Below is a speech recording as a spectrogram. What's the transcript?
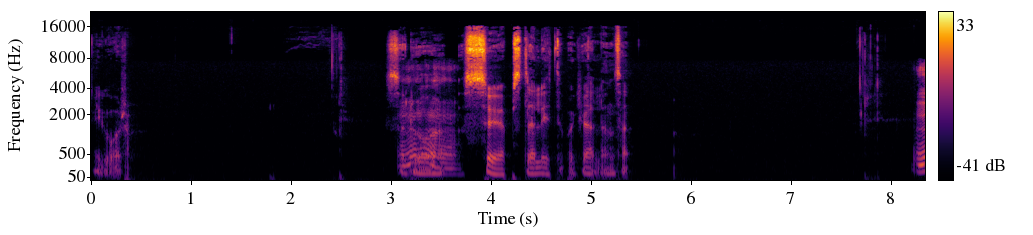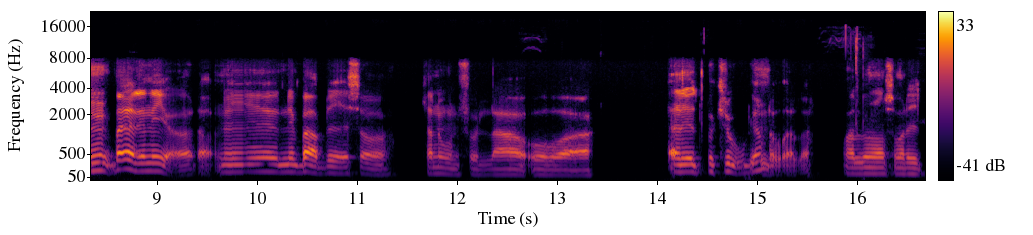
igår. Så då Mm. söps det lite på kvällen sen. Mm, vad är det ni gör då? Ni, ni bara blir så kanonfulla och... Är ni ute på krogen då, eller? Eller någon som har dit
